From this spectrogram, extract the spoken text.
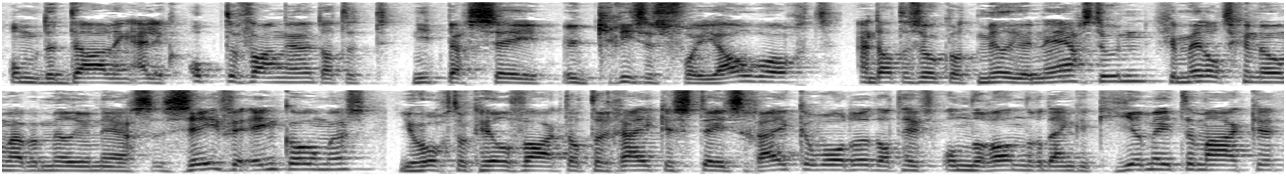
om de daling eigenlijk op te vangen. Dat het niet per se een crisis voor jou wordt. En dat is ook wat miljonairs doen. Gemiddeld genomen hebben miljonairs zeven inkomens. Je hoort ook heel vaak dat de rijken steeds rijker worden. Dat heeft onder andere denk ik hiermee te maken.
